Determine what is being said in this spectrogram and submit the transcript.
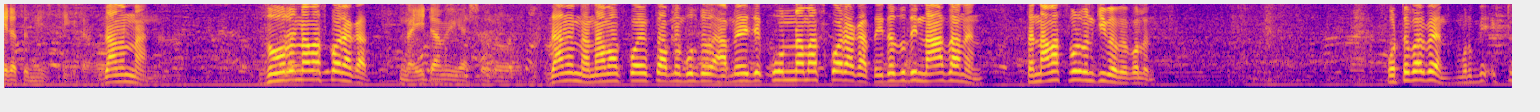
এটা তো মিস ঠিক জানেন না? জোহরের নামাজ কয় রাকাত? না এটা আমি আসলে জানেন না? নামাজ কয়েক তো আপনি বলতে আপনার এই যে কোন নামাজ কয় রাকাত এটা যদি না জানেন তা নামাজ পড়বেন কীভাবে বলেন? পড়তে পারবেন? মুরব্বী একটু।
